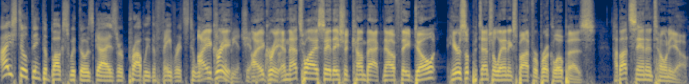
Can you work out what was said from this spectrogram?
I still think the Bucks with those guys are probably the favorites to win I the agree. championship. I agree, and that's why I say they should come back. Now, if they don't, here's a potential landing spot for Brook Lopez. How about San Antonio?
